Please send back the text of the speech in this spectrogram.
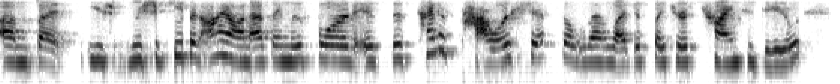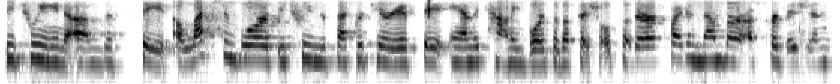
um, but sh- we should keep an eye on as they move forward, is this kind of power shift that the legislature is trying to do between um, the state election board, between the Secretary of State and the county boards of officials. So there are quite a number of provisions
